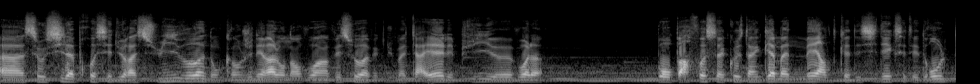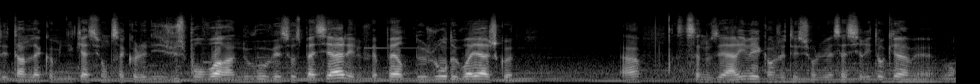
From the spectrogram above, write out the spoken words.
Euh, c'est aussi la procédure à suivre, donc en général on envoie un vaisseau avec du matériel et puis voilà. Bon, parfois c'est à cause d'un gamin de merde qui a décidé que c'était drôle d'éteindre la communication de sa colonie juste pour voir un nouveau vaisseau spatial et nous fait perdre deux jours de voyage quoi. Hein? Ça, ça nous est arrivé quand j'étais sur l'USS Iritoka, mais bon.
